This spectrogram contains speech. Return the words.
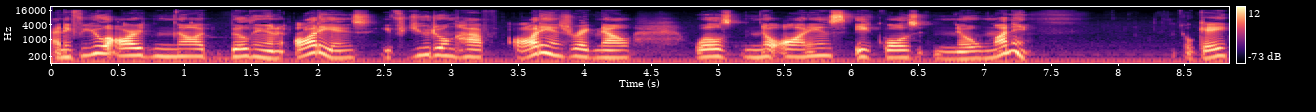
And if you are not building an audience if you don't have audience right now well no audience equals no money okay?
